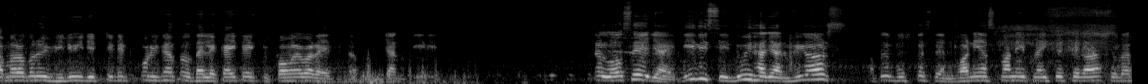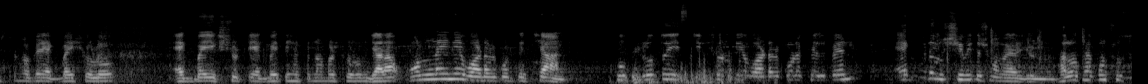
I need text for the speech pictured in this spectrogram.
আমার আবার ওই ভিডিও এডিট টেডিট করি না তো তাহলে কাইটা একটু কমে বাড়াই দিতাম। জান, দিয়ে দিছি। এটা লস হয়ে যায়। দিয়ে দিচ্ছি দুই হাজার ভিউয়ার্স আপনি বুঝতেছেন ইয়ার্স মানে প্রাইসের সেরা চলে আসতে হবে এক বাই ষোলো, এক বাই একষট্টি, এক বাই তেহাত্তর নম্বর শোরুম যারা অনলাইনে অর্ডার করতে চান, খুব দ্রুত স্ক্রিনশট নিয়ে অর্ডার করে ফেলবেন, একদম সীমিত সময়ের জন্য। ভালো থাকুন, সুস্থ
